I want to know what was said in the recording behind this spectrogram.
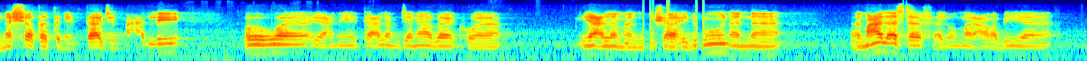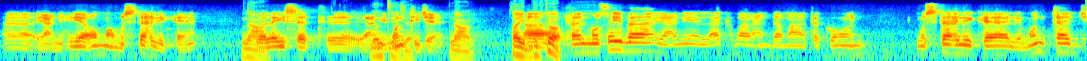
نشطت الإنتاج المحلي ويعني تعلم جنابك ويعلم المشاهدون أن مع الأسف الأمة العربية يعني هي أمة مستهلكة نعم. وليست يعني منتجة. منتجة. نعم طيب آه، دكتور آه فالمصيبة يعني الأكبر عندما تكون مستهلكة لمنتج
